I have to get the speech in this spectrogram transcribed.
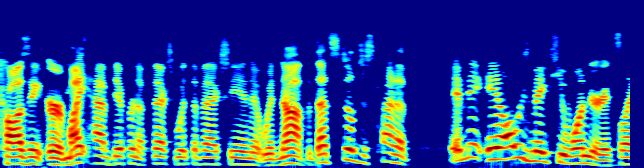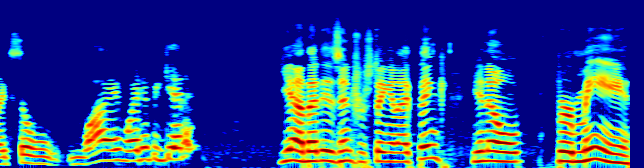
causing or might have different effects with the vaccine and it would not, but that's still just kind of it. May, it always makes you wonder. It's like, so why why did we get it? Yeah, that is interesting, and I think you know, for me,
